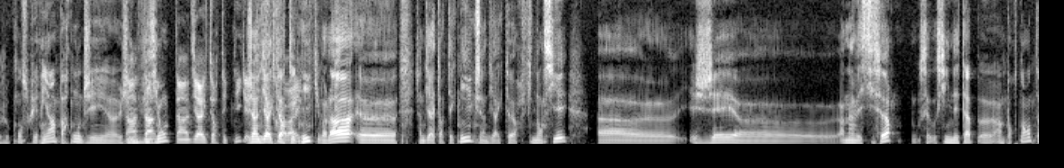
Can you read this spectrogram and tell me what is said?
je construis rien. Par contre j'ai une un- vision. T'as un directeur technique. J'ai un directeur technique, voilà. j'ai un directeur technique, j'ai un directeur financier, euh, j'ai euh, un investisseur. C'est aussi une étape euh, importante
